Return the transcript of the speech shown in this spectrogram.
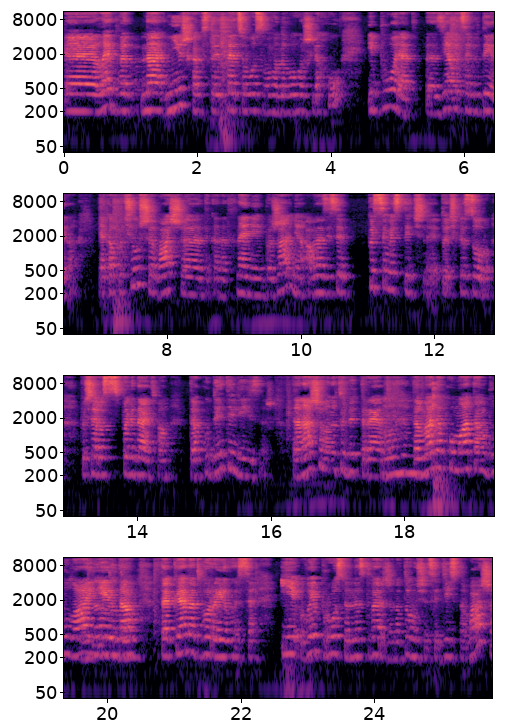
е, ледве на ніжках стоїте цього свого нового шляху, і поряд е, з'явиться людина, яка, почувши ваше таке натхнення і бажання, а вона зі песимістичної точки зору почне розповідати вам, та куди ти лізеш, та на що воно тобі треба, та в мене кума там була і там таке натворилося. І ви просто не стверджені в тому, що це дійсно ваше,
